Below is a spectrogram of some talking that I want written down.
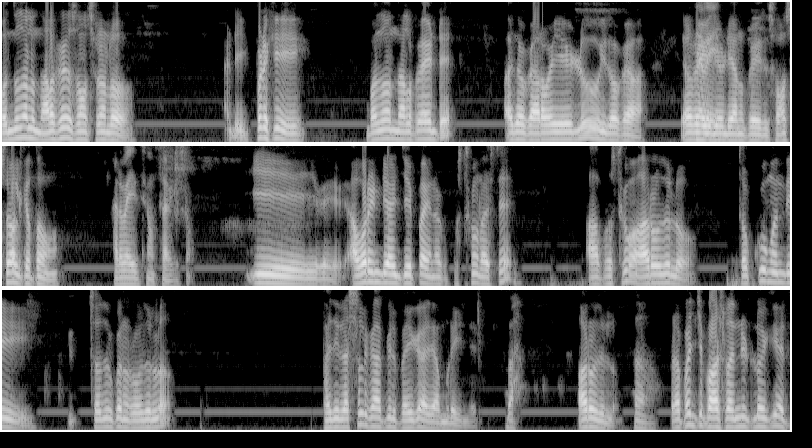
పంతొమ్మిది వందల నలభై సంవత్సరంలో అంటే ఇప్పటికీ పంతొమ్మిది వందల నలభై అంటే అది ఒక అరవై ఏళ్ళు ఇది ఒక ఇరవై ఐదు ఏళ్ళు ఎనభై ఐదు సంవత్సరాల క్రితం. అరవై ఐదు సంవత్సరాల క్రితం. ఈ అవర్ ఇండియా అని చెప్పి ఆయన ఒక పుస్తకం రాస్తే ఆ పుస్తకం ఆ రోజుల్లో తక్కువ మంది చదువుకున్న రోజుల్లో పది లక్షల కాపీలు పైగా అది అమ్ముడైంది అది. బా. ఆ రోజుల్లో. ప్రపంచ భాషలన్నింటిలోకి అది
